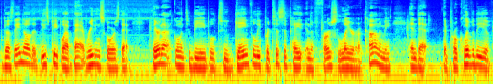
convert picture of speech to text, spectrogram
because they know that these people have bad reading scores that they're not going to be able to gainfully participate in the first layer economy and that the proclivity of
